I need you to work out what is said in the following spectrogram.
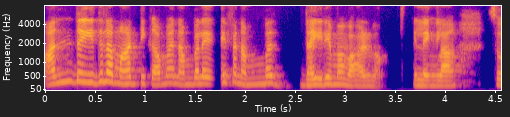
அந்த இதுல மாட்டிக்காம நம்ம லைஃப்பை நம்ம தைரியமா வாழலாம். இல்லைங்களா? சோ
